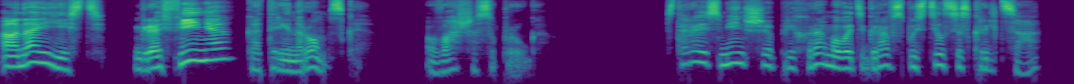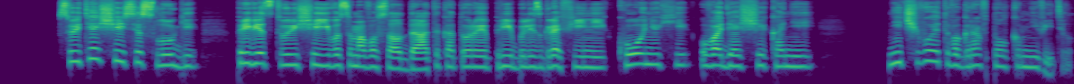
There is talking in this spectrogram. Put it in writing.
Она и есть графиня Катрин Ромская, ваша супруга. Стараясь меньше прихрамывать, граф спустился с крыльца. Суетящиеся слуги, приветствующие его самого солдаты, которые прибыли с графиней, конюхи, уводящие коней, Ничего этого граф толком не видел.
